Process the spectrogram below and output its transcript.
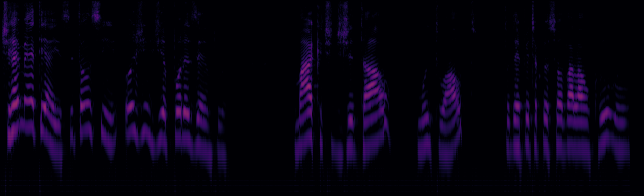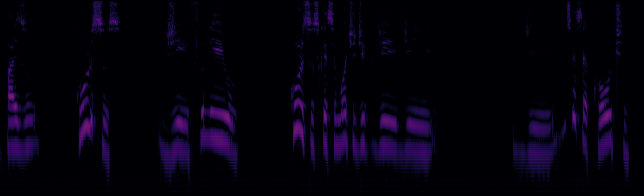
te remetem a isso. Então, assim, hoje em dia, por exemplo, marketing digital muito alto. Então, de repente, a pessoa vai lá, um, faz um, cursos de funil, cursos com esse monte de, de, de, de não sei se é coaching,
